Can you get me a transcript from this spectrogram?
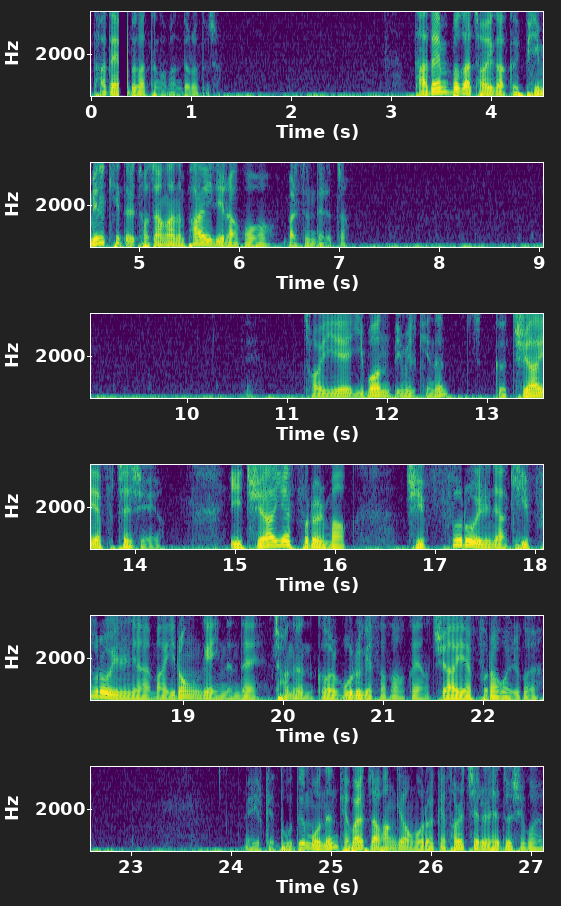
다덴브 같은 거 만들어 두죠. 다덴브가 저희가 그 비밀 키들 저장하는 파일이라고 말씀드렸죠. 예, 저희의 이번 비밀 키는 그 GIF 챗이에요. 이 GIF를 막 GIF로 읽냐, GIF로 읽냐, 막 이런 게 있는데 저는 그걸 모르겠어서 그냥 GIF라고 읽어요. 네, 이렇게 노드모는 개발자 환경으로 이렇게 설치를 해두시고요.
